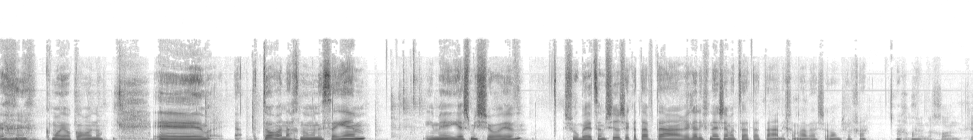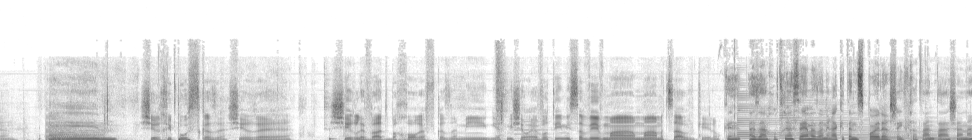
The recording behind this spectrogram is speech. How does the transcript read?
כמו יוקו אונו. אה, טוב, אנחנו נסיים עם אה, יש מי שאוהב, שהוא בעצם שיר שכתבת רגע לפני שמצאת את הנחמה והשלום שלך, נכון? זה נכון, כן. אה, שיר חיפוש כזה, שיר, אה, שיר לבד בחורף כזה, מי, יש מי שאוהב אותי מסביב? מה, מה המצב, כאילו? כן, אז אנחנו צריכים לסיים, אז אני רק אתן ספוילר שהתחתנת השנה.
